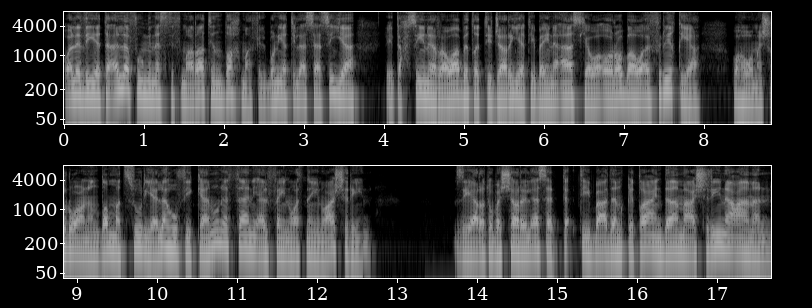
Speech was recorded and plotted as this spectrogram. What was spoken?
والذي يتألف من استثمارات ضخمة في البنية الأساسية لتحسين الروابط التجارية بين آسيا وأوروبا وإفريقيا وهو مشروع انضمت سوريا له في كانون الثاني 2022 زيارة بشار الأسد تأتي بعد انقطاع دام عشرين عاما.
